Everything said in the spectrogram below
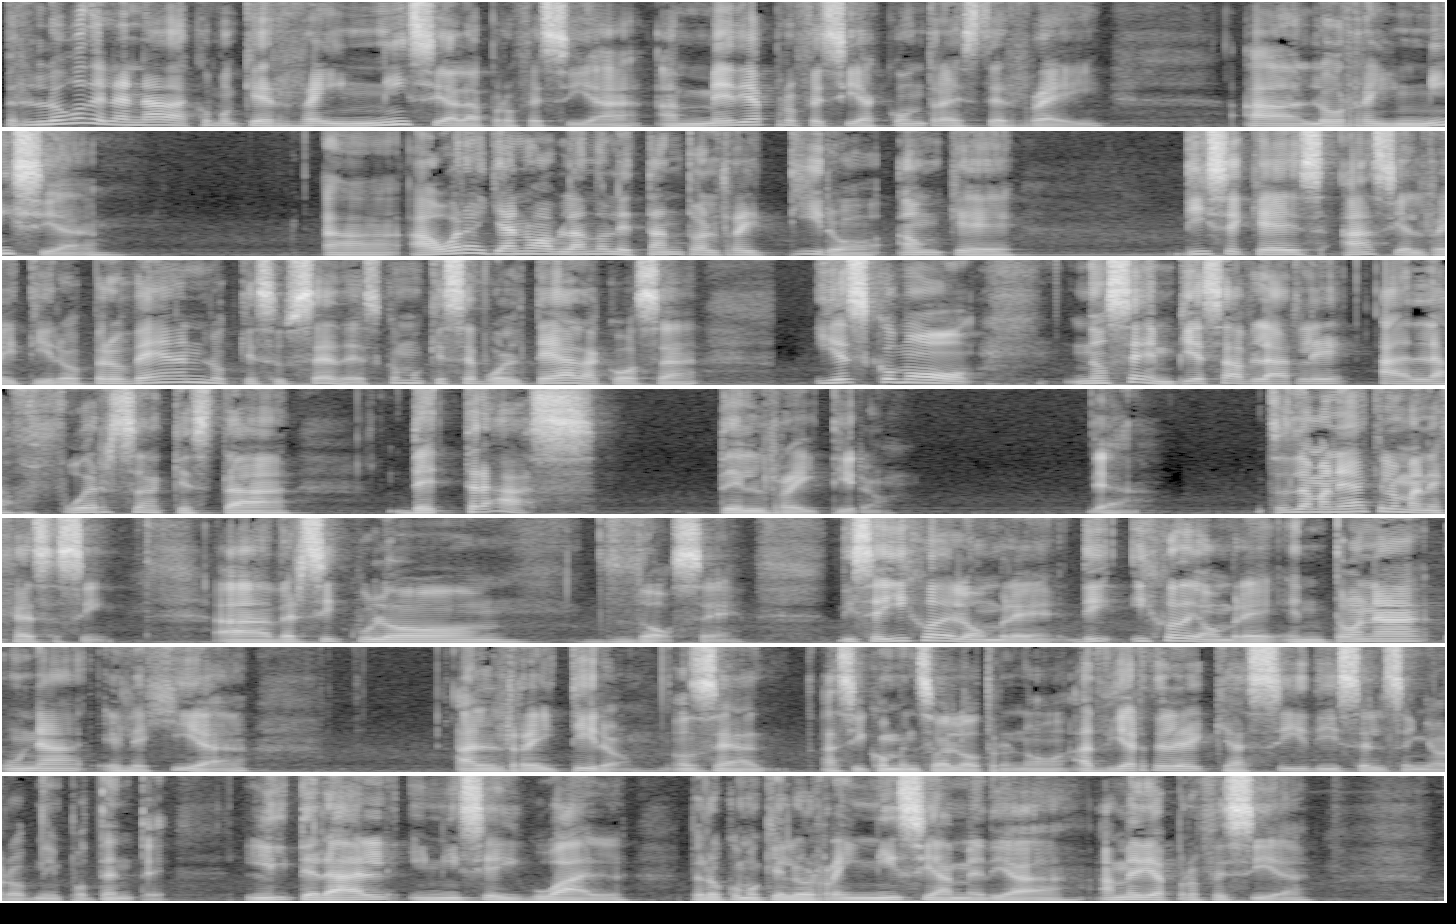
Pero luego de la nada, como que reinicia la profecía, a media profecía contra este rey, uh, lo reinicia. Uh, ahora ya no hablándole tanto al rey Tiro, aunque dice que es hacia el retiro, pero vean lo que sucede, es como que se voltea la cosa y es como, no sé, empieza a hablarle a la fuerza que está detrás del retiro. Ya. Entonces la manera que lo maneja es así. Ah, versículo 12. Dice, hijo del hombre, hijo de hombre, entona una elegía al retiro. O sea, Así comenzó el otro, ¿no? Adviértele que así dice el Señor omnipotente. Literal inicia igual, pero como que lo reinicia a media, a media profecía.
